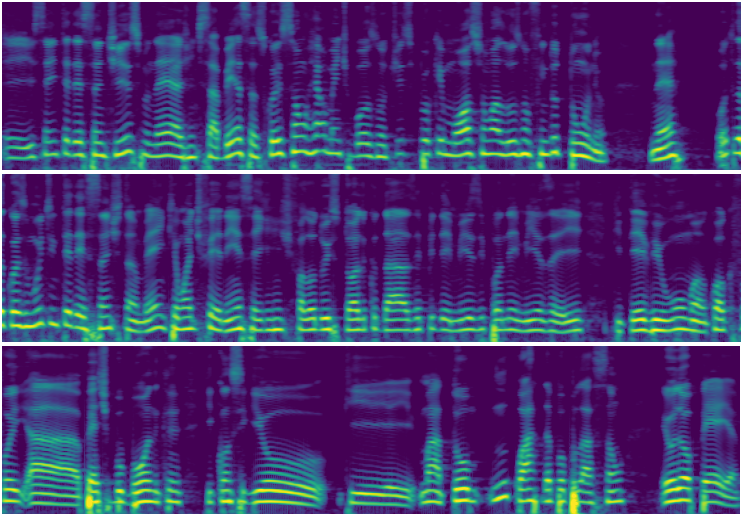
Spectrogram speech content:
Isso é interessantíssimo, né? A gente saber essas coisas são realmente boas notícias porque mostram a luz no fim do túnel, né? Outra coisa muito interessante também, que é uma diferença aí que a gente falou do histórico das epidemias e pandemias aí, que teve uma, qual que foi a peste bubônica que conseguiu, que matou um quarto da população europeia.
